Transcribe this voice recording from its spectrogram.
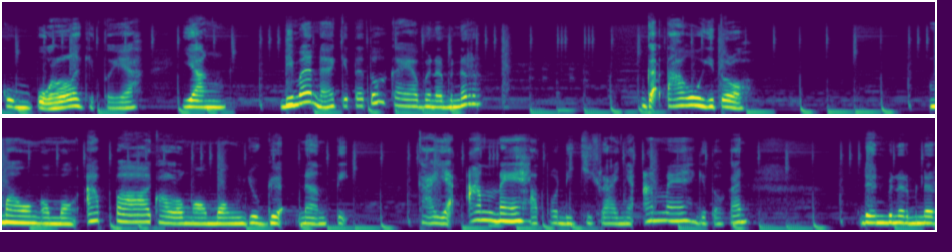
kumpul gitu ya, yang di mana kita tuh kayak bener-bener nggak tahu gitu loh mau ngomong apa kalau ngomong juga nanti kayak aneh atau dikiranya aneh gitu kan. Dan bener-bener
